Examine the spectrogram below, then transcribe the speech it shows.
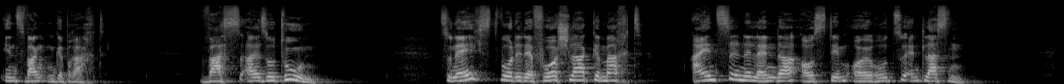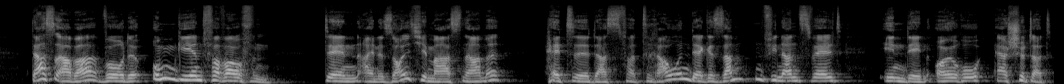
ins Wanken gebracht. Was also tun? Zunächst wurde der Vorschlag gemacht, einzelne Länder aus dem Euro zu entlassen. Das aber wurde umgehend verworfen, denn eine solche Maßnahme hätte das Vertrauen der gesamten Finanzwelt in den Euro erschüttert.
